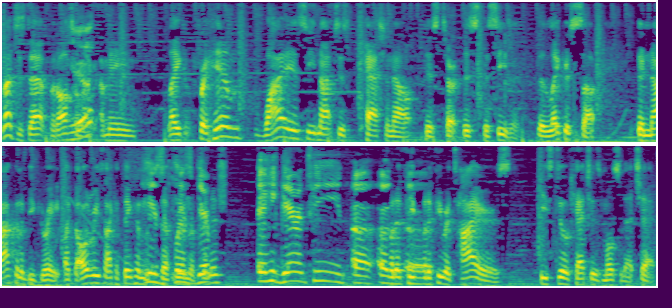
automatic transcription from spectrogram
Not just that, but also, Yeah. like, I mean, like for him, why is he not just cashing out this ter- this this season? The Lakers suck. They're not going to be great. Like the only reason I can think of him He's, to for him to finish. and he guaranteed. Uh, a, But if he uh, but if he retires, he still catches most of that check.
